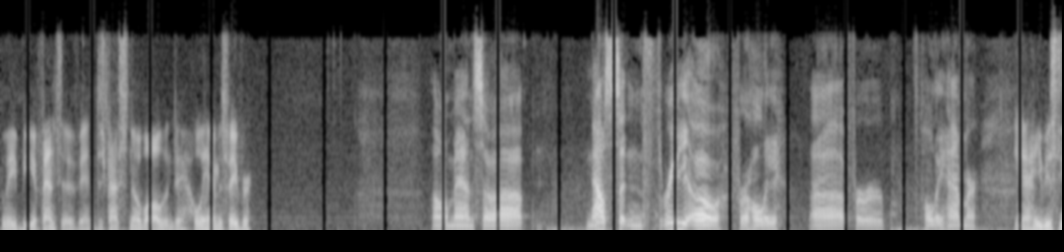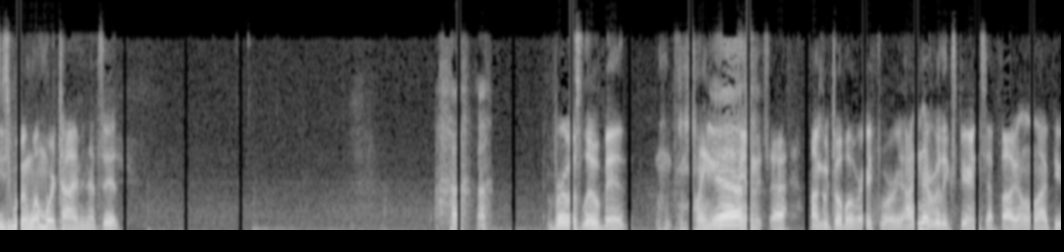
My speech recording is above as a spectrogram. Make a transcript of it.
really be offensive, and just kind of snowballed into Holy Hammer's favor. Oh man, so uh, now sitting 3-0 for Holy uh, for Holy Hammer. Yeah, he just needs to win one more time, and that's it. Wurgl's a little bit complaining Yeah. and it's uh, uncontrollable Wraith Warrior. I never really experienced that bug. I don't know why pe-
